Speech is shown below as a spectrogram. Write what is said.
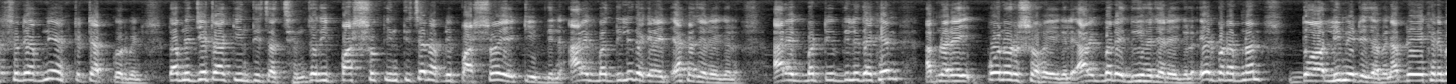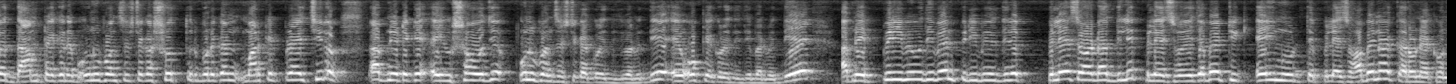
অপশনে আপনি একটা ট্যাপ করবেন। তো আপনি যেটা কিনতে চাচ্ছেন, যদি পাঁচশো কিনতে চান, আপনি পাঁচশো এই টিপ দিন। আরেকবার দিলে দেখেন এক হাজার হয়ে গেল। আরেকবার টিপ দিলে দেখেন আপনার এই পনেরোশো হয়ে গেলে, আরেকবার এই দুই হাজার হয়ে গেল। এরপর আপনার দ লিমিটে যাবেন। আপনি এখানে এবার দামটা এখানে উনপঞ্চাশ টাকা সত্তর মনে করেন মার্কেট প্রাইস ছিল, আপনি এটাকে এই সহজে উনপঞ্চাশ টাকা করে দিতে পারবেন। দিয়ে ওকে করে দিতে পারবেন। দিয়ে আপনি প্রিভিউ দিবেন প্রিভিউ দিলে প্লেস অর্ডার দিলে প্লেস হয়ে যাবে। ঠিক এই মুহূর্তে প্লেস হবে না, কারণ এখন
